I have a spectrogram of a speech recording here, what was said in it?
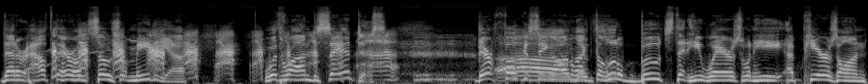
that are out there on social media with Ron DeSantis. They're focusing Oh, on like the little boots that he wears when he appears on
